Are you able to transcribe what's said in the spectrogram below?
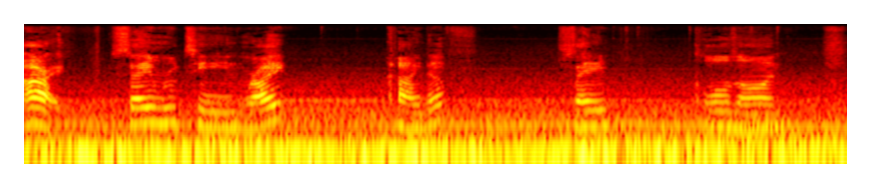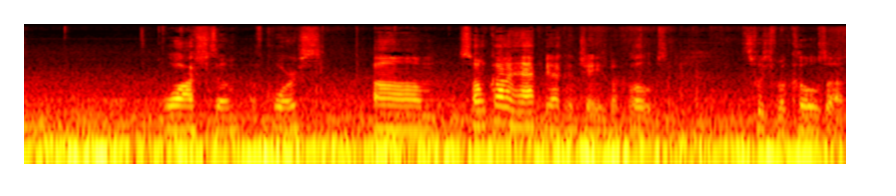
all right, same routine, right? Kind of. Same clothes on. Washed them, of course. Um, so I'm kind of happy I could change my clothes, switch my clothes up.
